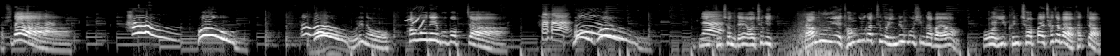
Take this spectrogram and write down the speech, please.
갑시다. 하우 호! 호! 우리는 황혼의 무법자. 하하 호! 이 네. 근처인데, 어 저기 나무 위에 덩굴 같은 거 있는 곳인가 봐요. 오, 이 근처 빨리 찾아봐요, 각자.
